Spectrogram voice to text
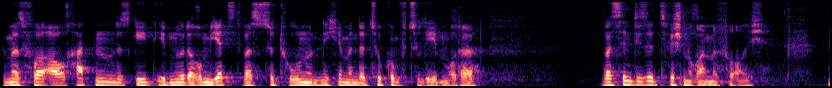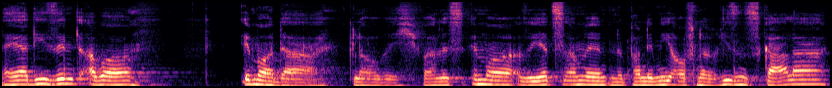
wie wir es vorher auch hatten? Und es geht eben nur darum, jetzt was zu tun und nicht immer in der Zukunft zu leben. Oder was sind diese Zwischenräume für euch? Naja, die sind aber immer da, glaube ich, weil es immer, also jetzt haben wir eine Pandemie auf einer Riesenskala,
